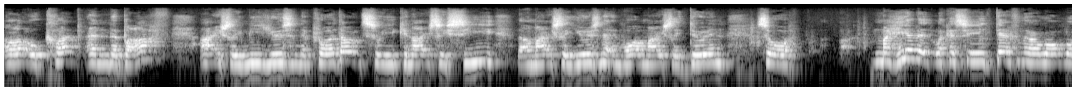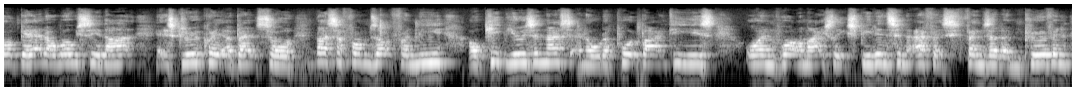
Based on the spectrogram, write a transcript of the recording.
a little clip in the bath, actually me using the product so you can actually see that I'm actually using it and what I'm actually doing. So my hair, like I say, definitely a lot, lot better. I will say that. It's grew quite a bit, so that's a thumbs up for me. I'll keep using this and I'll report back to you on what I'm actually experiencing, if it's things that are improving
